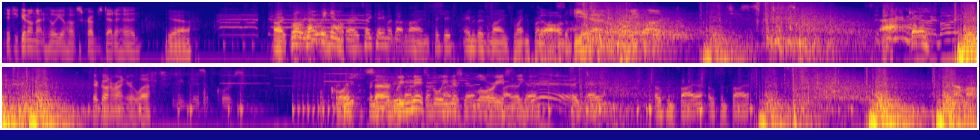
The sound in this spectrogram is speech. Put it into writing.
If you get on that hill, you'll have Scrubs dead ahead. Yeah. Alright, Well, now we know. Alright, take aim at that line. Take aim at those lines right in front God. of us. You have three lines. Jesus Christ. Ah, Kill him. boys, get in there. They're going around your left. We miss, of course. Of course. Sir. Finish We reload, missed, don't but we fire missed again, gloriously. Yeah. Take aim. Open fire, open fire. Come on.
